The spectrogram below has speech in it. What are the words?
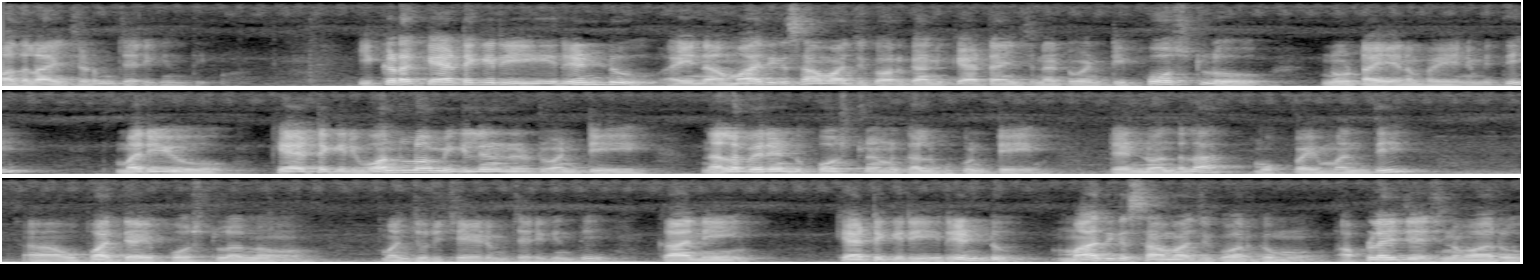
బదలాయించడం జరిగింది. ఇక్కడ కేటగిరీ రెండు అయిన మాదిగ సామాజిక వర్గానికి కేటాయించినటువంటి పోస్టులు నూట ఎనభై ఎనిమిది మరియు కేటగిరీ వన్లో మిగిలినటువంటి నలభై రెండు పోస్టులను కలుపుకుంటే రెండు వందల ముప్పై మంది ఉపాధ్యాయ పోస్టులను మంజూరు చేయడం జరిగింది. కానీ కేటగిరీ రెండు మాదిగ సామాజిక వర్గము అప్లై చేసిన వారు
